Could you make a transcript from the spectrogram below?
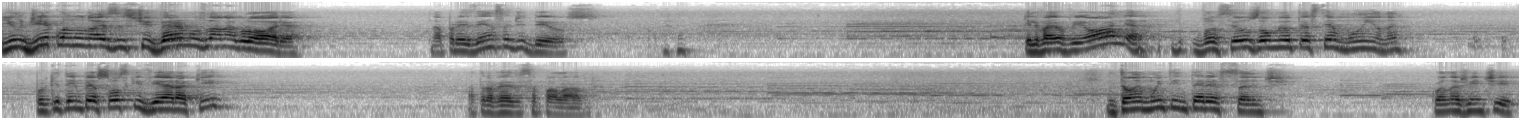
E um dia, quando nós estivermos lá na glória, na presença de Deus, ele vai ouvir: olha, você usou o meu testemunho, né? Porque tem pessoas que vieram aqui através dessa palavra. Então é muito interessante quando a gente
